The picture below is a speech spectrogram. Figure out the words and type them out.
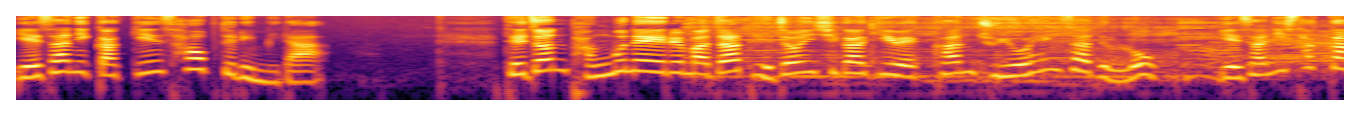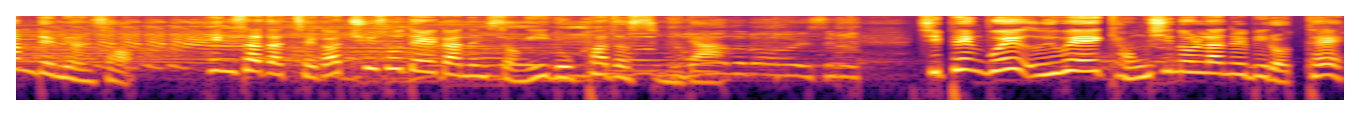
예산이 깎인 사업들입니다. 대전 방문회의를 맞아 대전시가 기획한 주요 행사들로 예산이 삭감되면서 행사 자체가 취소될 가능성이 높아졌습니다. 집행부의 의회의 경시 논란을 비롯해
